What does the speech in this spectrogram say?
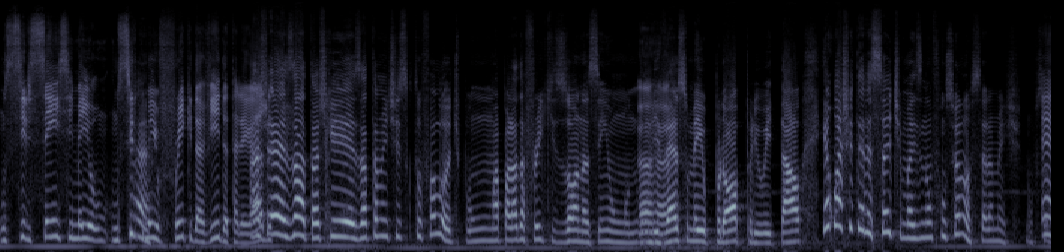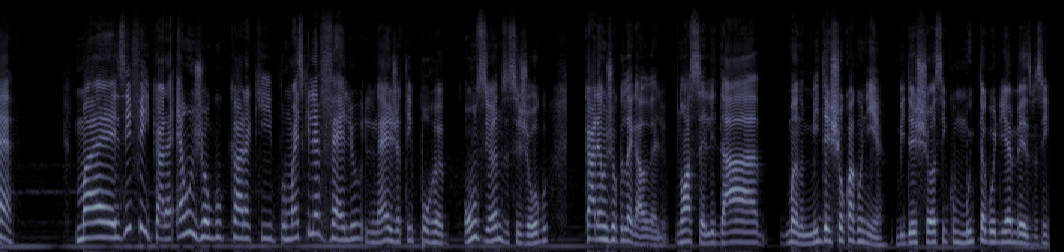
um circense meio, um circo É. meio freak da vida, tá ligado? Acho, é, exato, acho que é exatamente isso que tu falou. Tipo, uma parada freak zona, assim, um Aham. universo meio próprio e tal. Eu acho interessante, mas não funcionou, sinceramente. Não funcionou. É. Mas, enfim, cara, é um jogo, cara, que por mais que ele é velho, né, já tem, porra, 11 anos esse jogo, cara, é um jogo legal, velho. Nossa, ele dá... Mano, me deixou com agonia. Me deixou, assim, com muita agonia mesmo, assim.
